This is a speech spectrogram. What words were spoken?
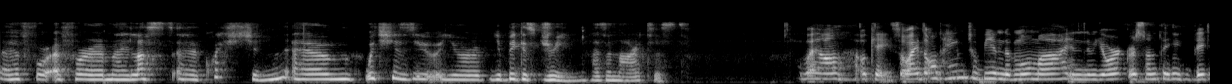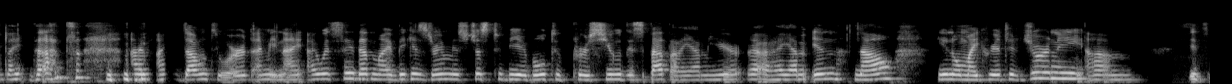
uh, for uh, for my last uh, question, um, which is your, your your biggest dream as an artist? Well, okay, so I don't aim to be in the MoMA in New York or something big like that. I'm, I'm, down to earth. I mean, I, I would say that my biggest dream is just to be able to pursue this path I am here, uh, I am in now. You know, my creative journey. Um, it's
